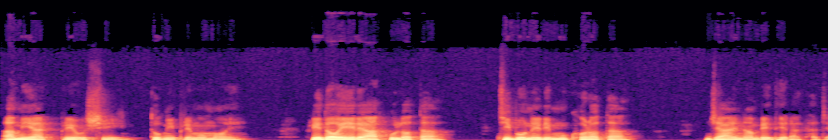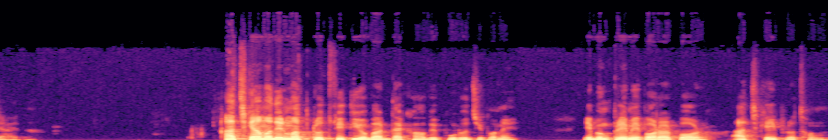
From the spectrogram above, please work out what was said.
আমি এক প্রেয়সী, তুমি প্রেমময়। হৃদয়ের আকুলতা, জীবনের মুখরতা যায় না, বেঁধে রাখা যায় না। আজকে আমাদের মাত্র তৃতীয়বার দেখা হবে পুরো জীবনে এবং প্রেমে পড়ার পর আজকেই প্রথম।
